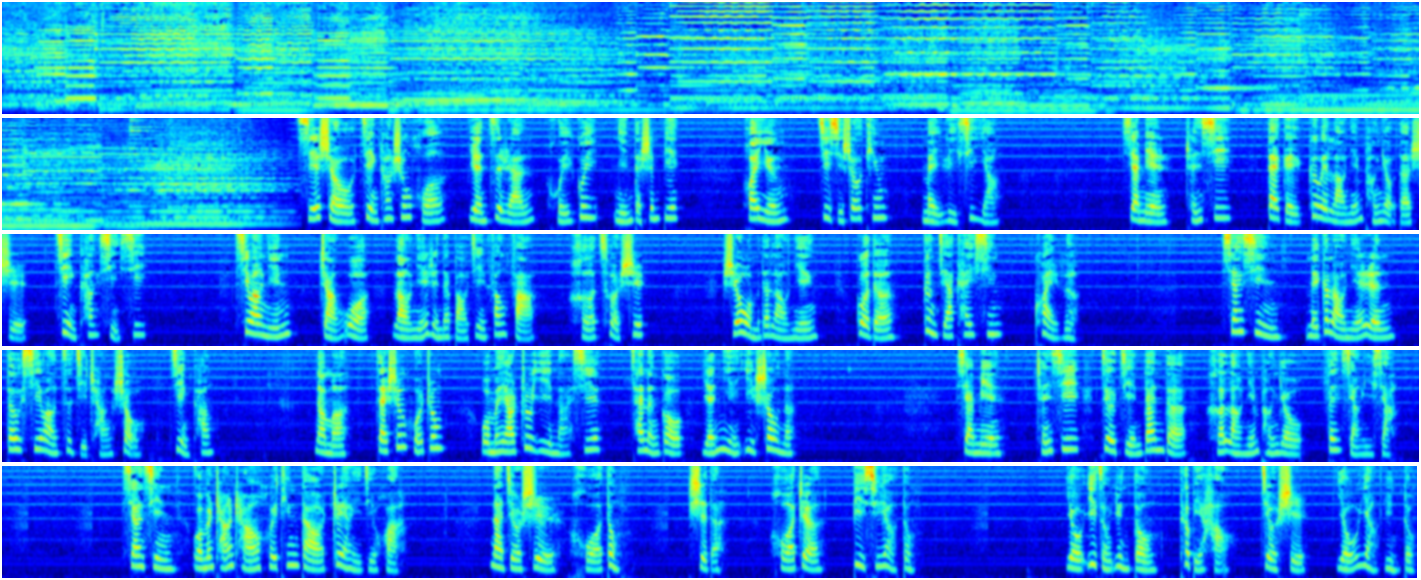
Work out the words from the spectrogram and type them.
携手健康生活，愿自然回归您的身边。欢迎继续收听《美丽夕阳》。下面，晨曦带给各位老年朋友的是健康信息。希望您掌握老年人的保健方法和措施，使我们的老年过得更加开心快乐。相信每个老年人都希望自己长寿健康。那么，在生活中，我们要注意哪些才能够延年益寿呢？下面，晨曦就简单的和老年朋友分享一下。相信我们常常会听到这样一句话，那就是活动。是的。活着必须要动。有一种运动特别好，就是有氧运动，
